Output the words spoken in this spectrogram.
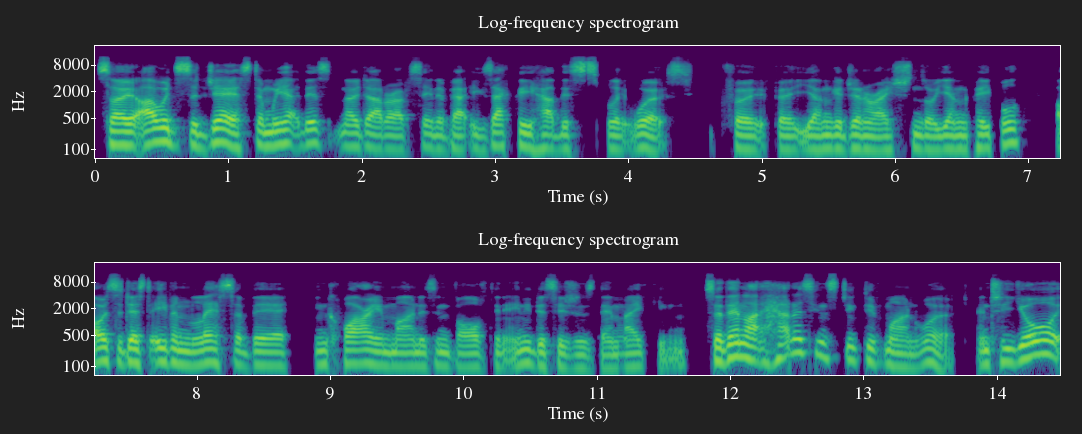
So I would suggest, and we there's no data I've seen about exactly how this split works for, for younger generations or young people. I would suggest even less of their inquiry mind is involved in any decisions they're making. So then, like, how does instinctive mind work? And to your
